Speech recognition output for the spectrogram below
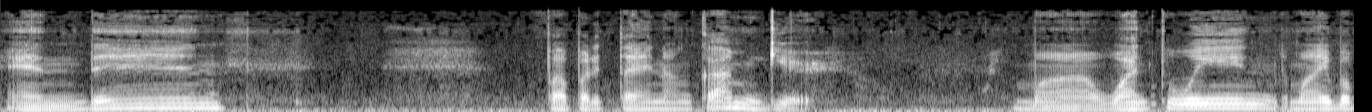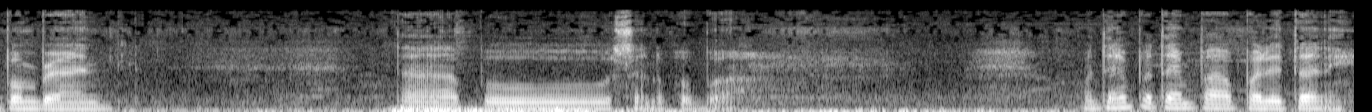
And then, papalit tayo ng cam gear. Mga one to win, mga iba pang brand. Tapos, ano pa ba? Madami pa tayong papalitan eh.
